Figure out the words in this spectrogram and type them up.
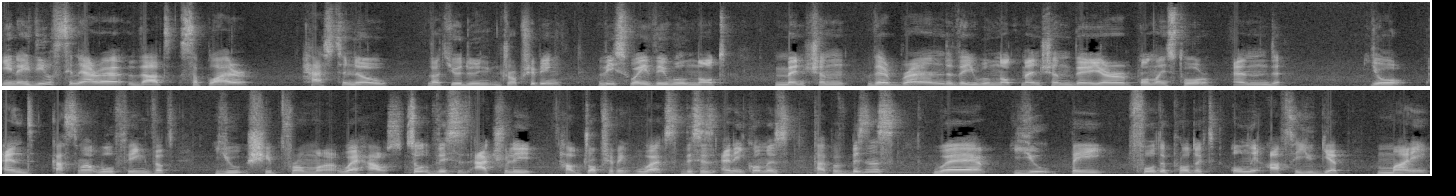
In ideal scenario that supplier has to know that you're doing dropshipping this way they will not mention their brand they will not mention their online store and your end customer will think that you shipped from warehouse. So this is actually how dropshipping works. This is an e-commerce type of business where you pay for the product only after you get money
